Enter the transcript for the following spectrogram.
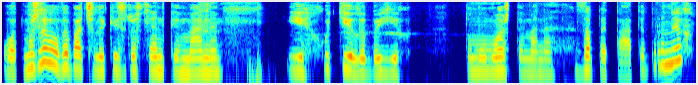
От, можливо, ви бачили якісь рослинки в мене і хотіли би їх, тому можете мене запитати про них.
